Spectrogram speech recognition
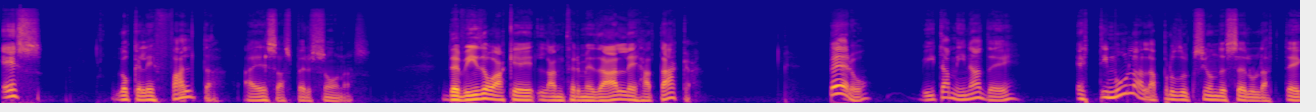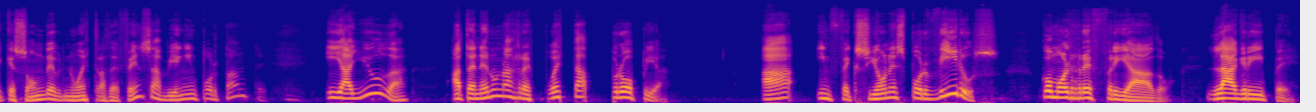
Es lo que le falta a esas personas debido a que la enfermedad les ataca. Pero vitamina D estimula la producción de células T, que son de nuestras defensas bien importantes, y ayuda a tener una respuesta propia a infecciones por virus, como el resfriado, la gripe.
